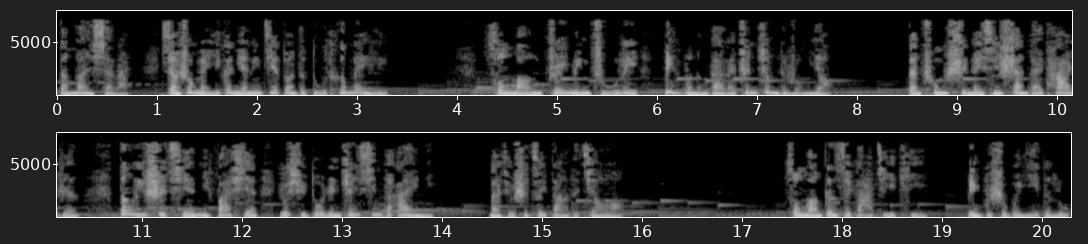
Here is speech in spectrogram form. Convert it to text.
但慢下来，享受每一个年龄阶段的独特魅力。匆忙追名逐利并不能带来真正的荣耀，但充实内心、善待他人。当离世前你发现有许多人真心的爱你，那就是最大的骄傲。匆忙跟随大集体并不是唯一的路。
